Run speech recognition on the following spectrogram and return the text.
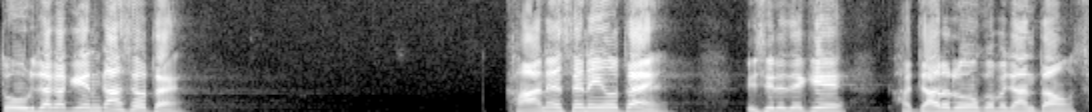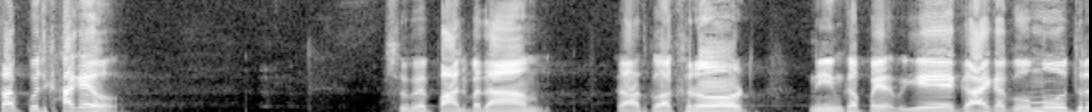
तो ऊर्जा का गेन कहाँ से होता है? खाने से नहीं होता है। इसीलिए देखिए, हज़ारों लोगों को मैं जानता हूँ, सब कुछ खा गए हो। सुबह पाँच बादाम, रात को अखरोट, नीम का ये गाय का गोमूत्र,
